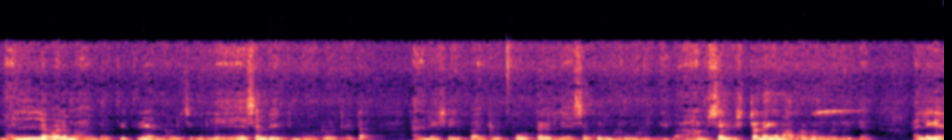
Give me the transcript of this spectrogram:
നല്ല പോലെ മയമ്പരത്തി ഇത്തിരി എണ്ണ ഒഴിച്ച് ഒരു ലേശം ബേക്കിംഗ് പൗഡർ ഇട്ടിട്ട് അതിനെ ഷേപ്പാക്കി ഉപ്പിട്ട് ലേശം കുരുമുളക് കൂടും ഇപ്പം ആവശ്യം ഇഷ്ടമുണ്ടെങ്കിൽ മാത്രം കുരുമുളക് ഒഴിക്കാം അല്ലെങ്കിൽ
